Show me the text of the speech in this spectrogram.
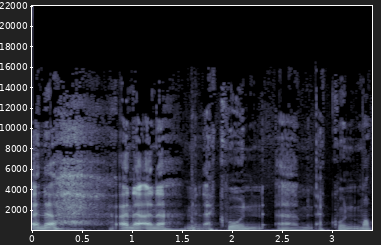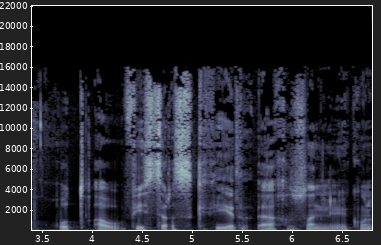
أنا أنا أنا من أكون من أكون مضغوط أو في stress كثير خصوصا إنه يكون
